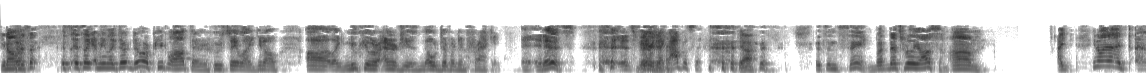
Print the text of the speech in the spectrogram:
You know, Yeah. it's like- it's it's like I mean, like there there are people out there who say like you know, uh, like nuclear energy is no different than fracking. It, it is. it's Very different. opposite. Yeah. it's insane, but that's really awesome. Um, I, you know, I, I,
